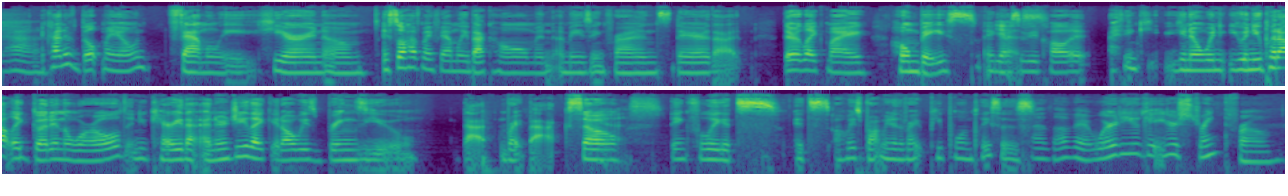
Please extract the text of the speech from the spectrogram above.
yeah. I kind of built my own family here and um, I still have my family back home and amazing friends there that they're like my home base, I guess if you'd call it. I think you know when you when you put out like good in the world and you carry that energy, like it always brings you that right back. So Yes. thankfully it's it's always brought me to the right people and places. I love it. Where do you get your strength from?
